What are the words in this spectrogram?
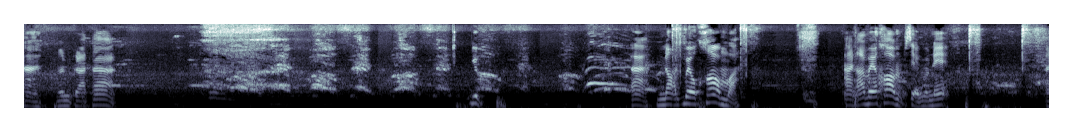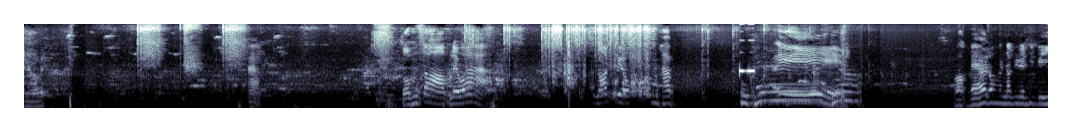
อะนนกราตาหยุดอะ not welcome ว่ะ อะ not welcome เสียงแบบนี้ อะ not wel- อะผมตอบเลยว่า not welcome ครับเอ้บอกแล้วต้องเป็นนักเรียนที่ดี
